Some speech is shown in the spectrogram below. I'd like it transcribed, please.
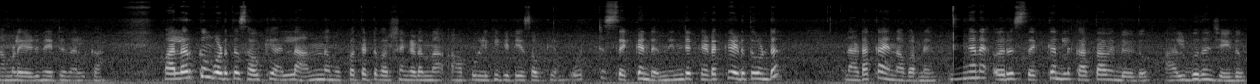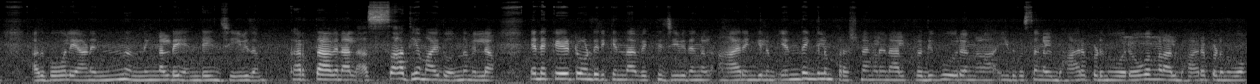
നമ്മളെ എഴുന്നേറ്റ് നിൽക്കാൻ പലർക്കും കൊടുത്ത സൗഖ്യമല്ല അന്ന് മുപ്പത്തെട്ട് വർഷം കിടന്ന ആ പുള്ളിക്ക് കിട്ടിയ സൗഖ്യം. ഒറ്റ സെക്കൻഡ് നിന്റെ കിടക്ക എടുത്തുകൊണ്ട് നടക്ക എന്നാ പറഞ്ഞത് ഇങ്ങനെ ഒരു സെക്കൻഡിൽ കർത്താവ് എന്ത് ചെയ്തു? അത്ഭുതം ചെയ്തു. അതുപോലെയാണ് ഇന്ന് നിങ്ങളുടെ എന്റെയും ജീവിതം. കർത്താവിനാൽ അസാധ്യമായതൊന്നുമില്ല. എന്നെ കേട്ടുകൊണ്ടിരിക്കുന്ന വ്യക്തി ജീവിതങ്ങൾ ആരെങ്കിലും എന്തെങ്കിലും പ്രശ്നങ്ങളിനാൽ പ്രതികൂലങ്ങളാൽ ഈ ദിവസങ്ങൾ ഭാരപ്പെടുന്നുവോ? രോഗങ്ങളാൽ ഭാരപ്പെടുന്നുവോ?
